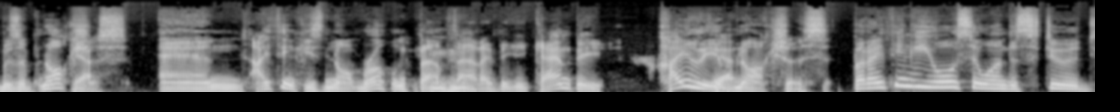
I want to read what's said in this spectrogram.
was obnoxious, yeah. and I think he's not wrong about mm-hmm. that. I think it can be highly yeah. obnoxious, but I think he also understood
